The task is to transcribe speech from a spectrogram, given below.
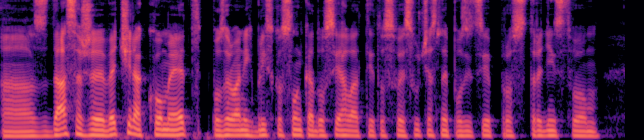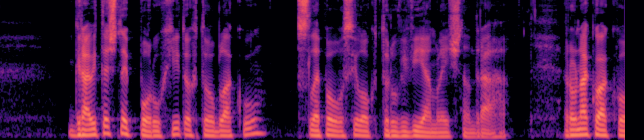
A zdá sa, že väčšina komét pozorovaných blízko Slnka dosiahla tieto svoje súčasné pozície prostredníctvom gravitačnej poruchy tohto oblaku, slepovou silou, ktorú vyvíja Mliečná dráha. Rovnako ako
